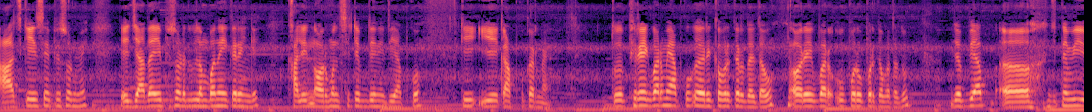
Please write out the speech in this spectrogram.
आज के इस एपिसोड में ये ज़्यादा एपिसोड लंबा नहीं करेंगे। खाली नॉर्मल सी टिप देनी थी आपको कि ये एक आपको करना है। तो फिर एक बार मैं आपको रिकवर कर देता हूँ और एक बार ऊपर ऊपर का बता दूँ। जब भी आप जितने भी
